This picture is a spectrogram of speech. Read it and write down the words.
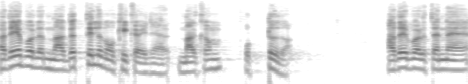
അതേപോലെ നഖത്തിൽ നോക്കിക്കഴിഞ്ഞാൽ നഖം പൊട്ടുക. അതേപോലെ തന്നെ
